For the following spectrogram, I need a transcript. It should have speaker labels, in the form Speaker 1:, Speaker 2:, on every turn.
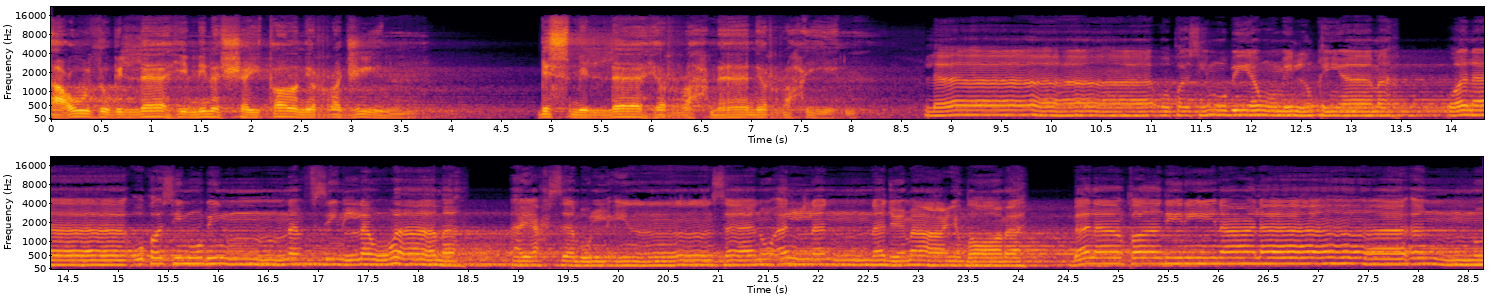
Speaker 1: أعوذ بالله من الشيطان الرجيم. بسم الله الرحمن الرحيم.
Speaker 2: لا أقسم بيوم القيامة ولا أقسم بالنفس اللوامة. أيحسب الإنسان أن لن نجمع عظامه؟ بلى قادرين على أن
